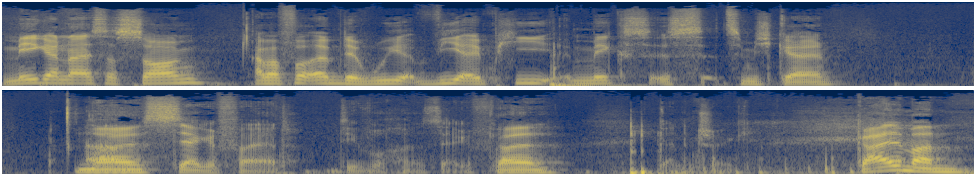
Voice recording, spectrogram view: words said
Mega nicer Song, aber vor allem der VIP Mix ist ziemlich geil. Nice. Ähm, sehr gefeiert die Woche, sehr gefeiert. Geil. Geiler Track. Geil, Mann.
